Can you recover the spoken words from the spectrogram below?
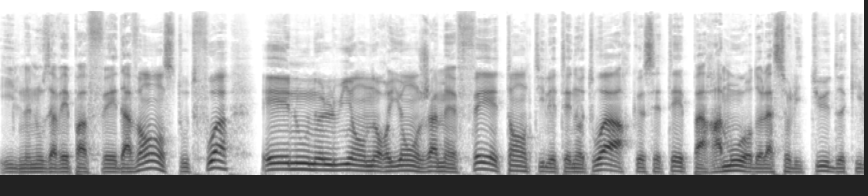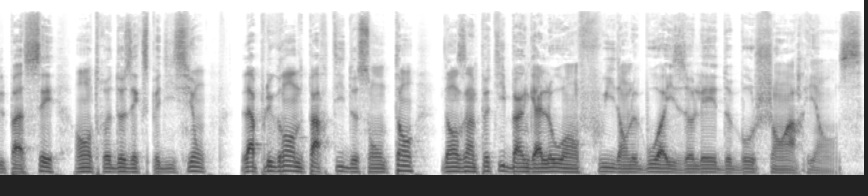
Il ne nous avait pas fait d'avance, toutefois, et nous ne lui en aurions jamais fait, tant il était notoire que c'était par amour de la solitude qu'il passait entre deux expéditions la plus grande partie de son temps dans un petit bungalow enfoui dans le bois isolé de Beauchamp-Ariance.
